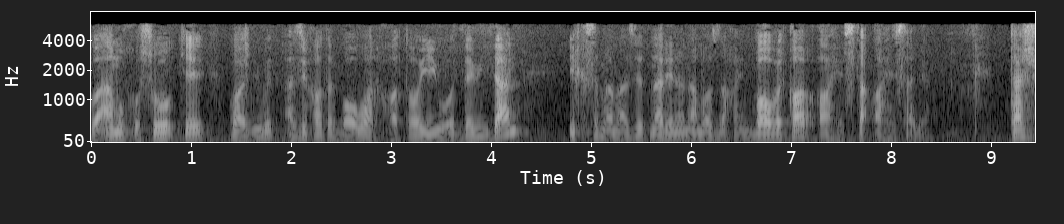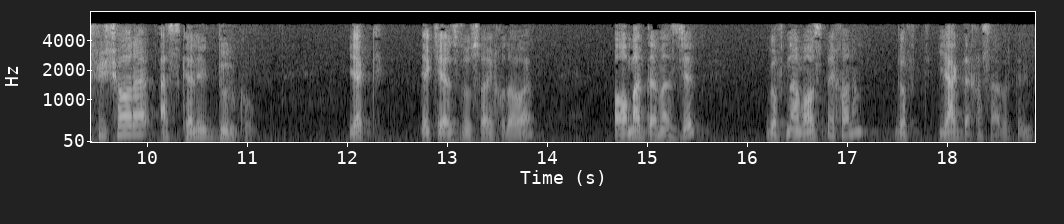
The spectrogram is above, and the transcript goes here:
و امو خشوع که باید بود از این خاطر باور خطایی و دویدن این قسم مسجد نرین و نماز نخواهیم. با وقار آهسته آهسته بیان تشویش ها را از کلی دور کن یک یکی از دوستای خداوند آمد در مسجد گفت نماز می‌خوانم گفت یک دقیقه صبر کنیم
